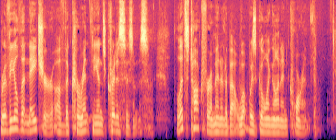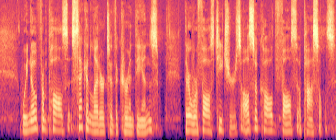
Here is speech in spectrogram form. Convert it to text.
reveal the nature of the Corinthians' criticisms. Let's talk for a minute about what was going on in Corinth. We know from Paul's second letter to the Corinthians, there were false teachers, also called false apostles.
